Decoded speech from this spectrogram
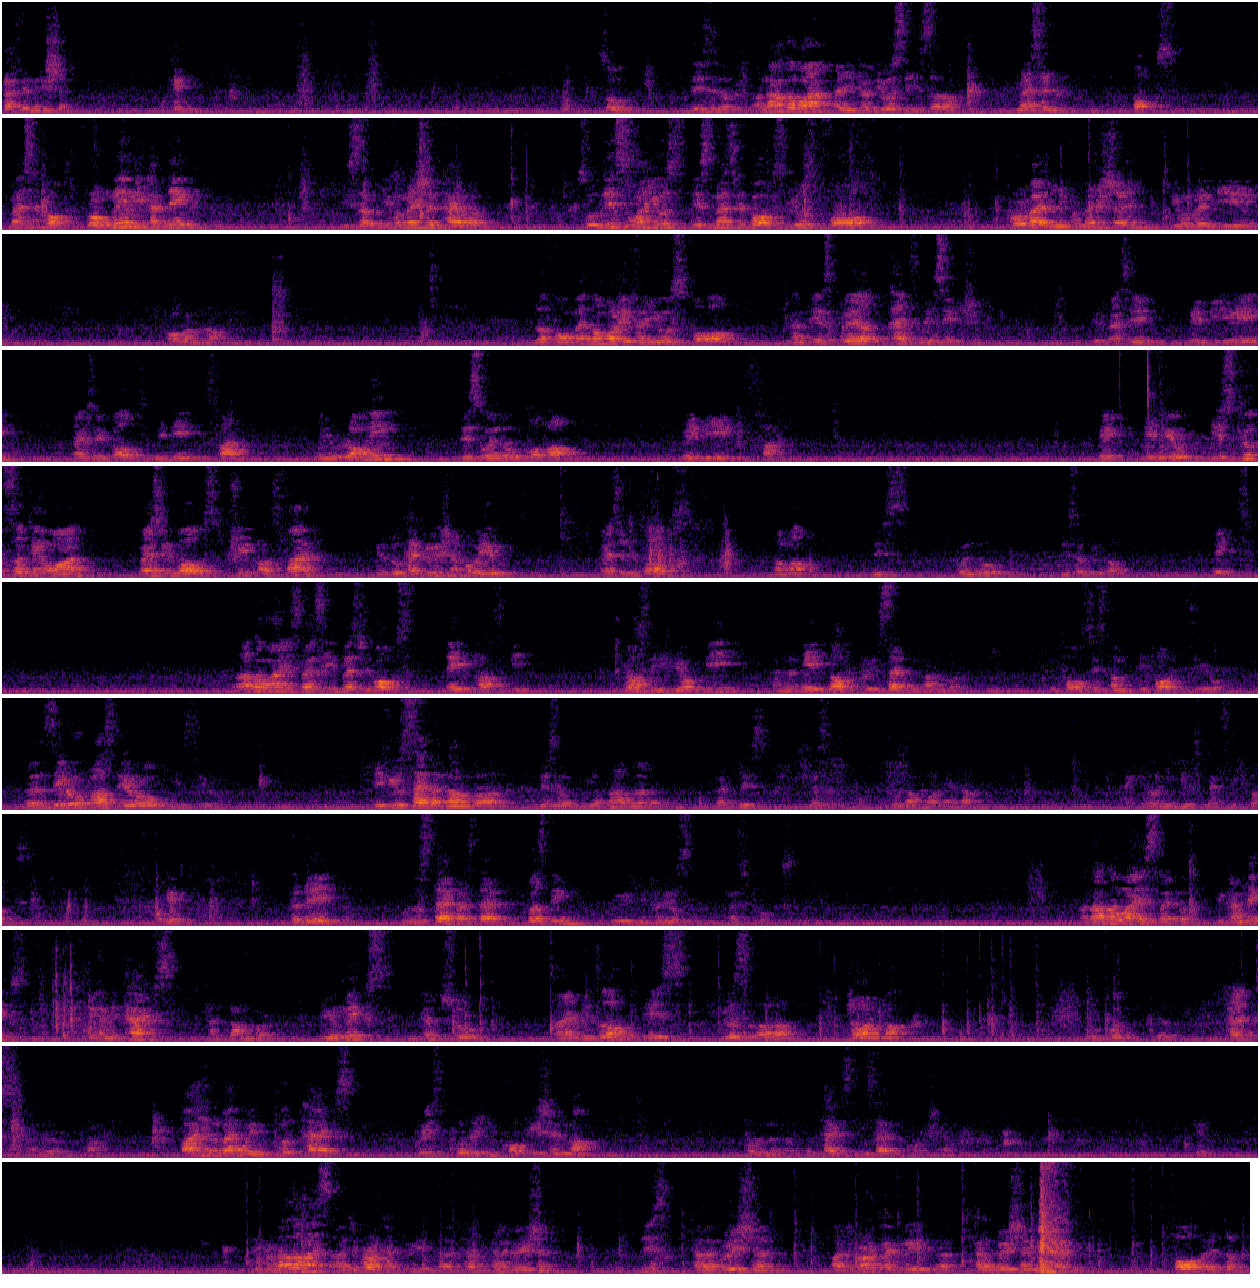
definition. Okay? So, this is a, another one I introduced is a message box. Message box, from name you can think it's an information table. So this one use this message box used for provide information be program running. The format normally can use for can display a text message. If I say VBA message box, VBA is fine. When you're running, this window will pop up. Maybe it's fine. Okay, if you execute second one, message box three plus five, you do calculation for you. Message box amount, this window is a result. Eight. Another one is let's see message box A plus B. Because if your B and the A not preset the number, before system default is zero. Then zero plus zero is zero. If you set a number, this will be another like this, just two number add up. I can only use message box. Okay. Today we will step by step. First thing we will introduce message box. Another one is like a, you can mix. You can be text and number. If you mix, you can show my result is use a join mark to put the text and the mark. By the way, when you put text, please put the in quotation mark. Put the, the text inside the quotation mark. Okay. Another one is algebra calcula- uh, cal- calibration. This calibration, algebra calcula- uh, calibration, we have four items.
